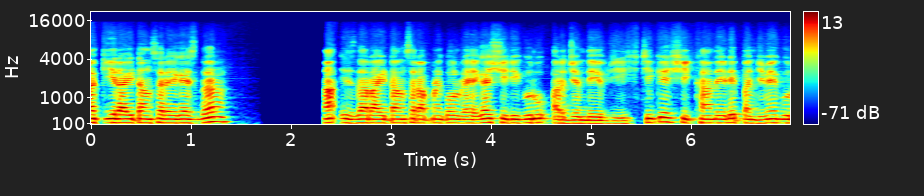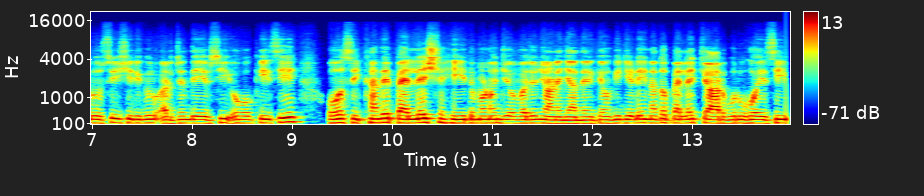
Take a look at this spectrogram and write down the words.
ਤਾਂ ਕੀ ਰਾਈਟ ਆਨਸਰ ਹੈਗਾ ਇਸ ਦਾ ਤਾਂ ਇਸ ਦਾ ਰਾਈਟ ਆਨਸਰ ਆਪਣੇ ਕੋਲ ਰਹੇਗਾ ਸ਼੍ਰੀ ਗੁਰੂ ਅਰਜਨ ਦੇਵ ਜੀ। ਠੀਕ ਹੈ, ਸਿੱਖਾਂ ਦੇ ਜਿਹੜੇ ਪੰਜਵੇਂ ਗੁਰੂ ਸੀ, ਸ਼੍ਰੀ ਗੁਰੂ ਅਰਜਨ ਦੇਵ ਸੀ, ਉਹ ਕੀ ਸੀ? ਉਹ ਸਿੱਖਾਂ ਦੇ ਪਹਿਲੇ ਸ਼ਹੀਦ ਵਜੋਂ ਜੋ- ਵਜੋਂ ਜਾਣੇ ਜਾਂਦੇ ਨੇ, ਕਿਉਂਕਿ ਜਿਹੜੇ ਇਹਨਾਂ ਤੋਂ ਪਹਿਲੇ ਚਾਰ ਗੁਰੂ ਹੋਏ ਸੀ,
